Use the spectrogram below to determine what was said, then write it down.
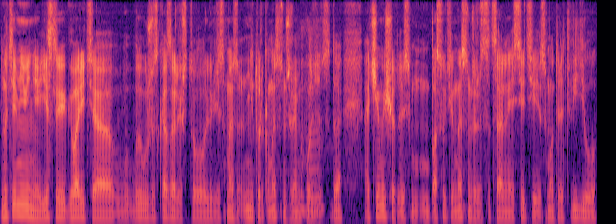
Но тем не менее, если говорить о... Вы уже сказали, что люди с месс... не только мессенджерами угу. пользуются, да? А чем еще? То есть, по сути, мессенджеры, социальные сети смотрят видео,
